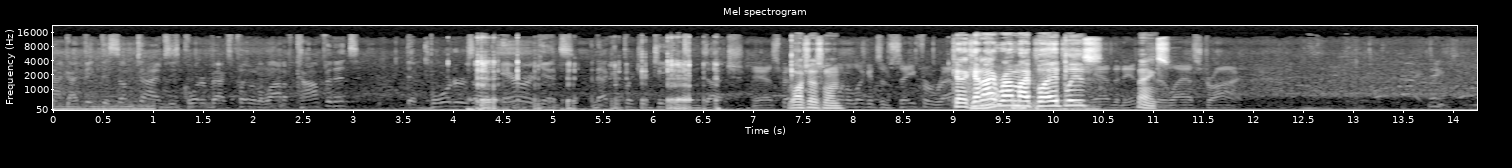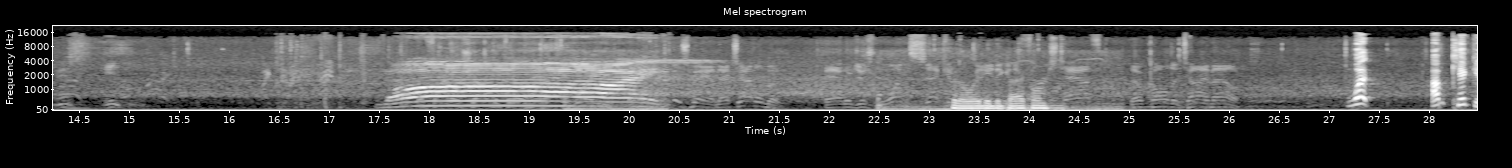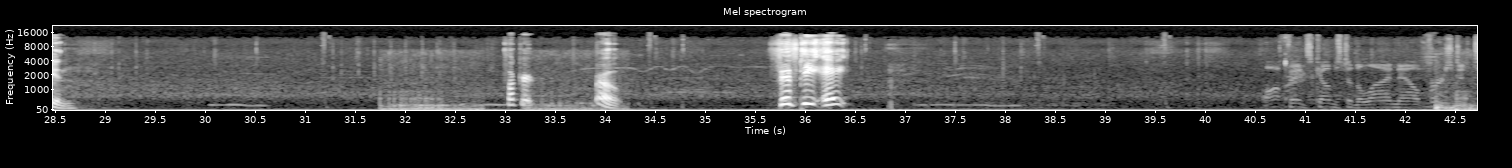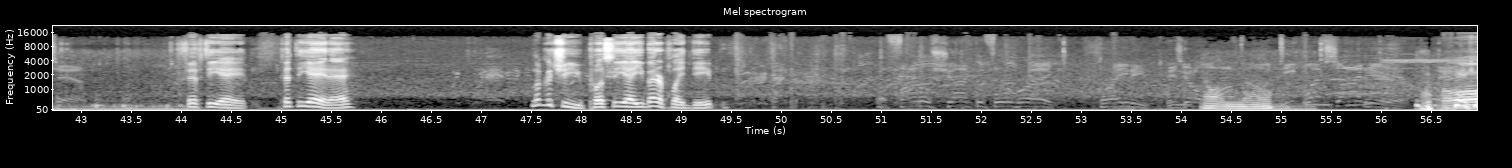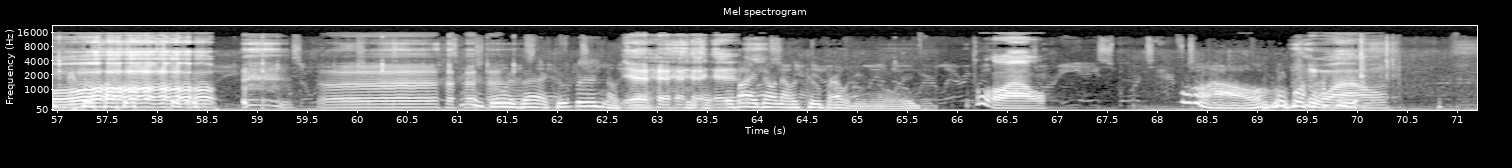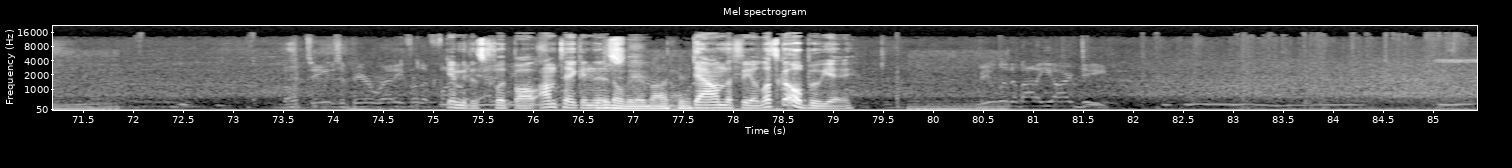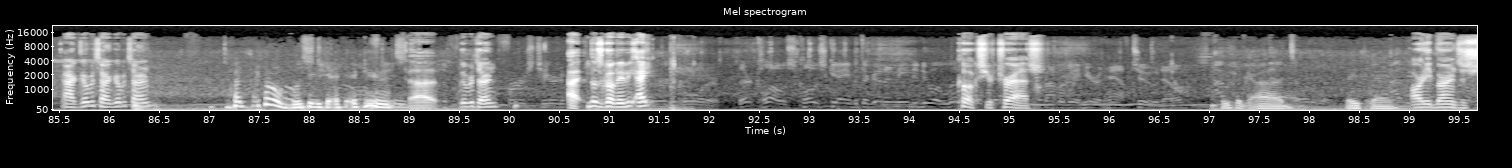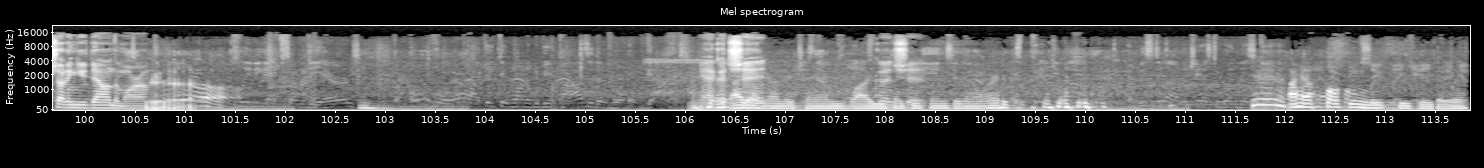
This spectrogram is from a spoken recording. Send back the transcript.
back. I think that sometimes these quarterbacks play with a lot of confidence that borders on arrogance, and that can put your team in some Dutch. Watch this one. look at some safer routes Can, can I run my play, please? Thanks. last drive. Thanks, man. Easy. Why? This man, that's Edelman. And with just one Should have waited to him. What? I'm kicking. Fucker. Bro. 58. Offense comes to the line now, first and 10. 58. 58, eh? Look at you, you pussy. Yeah, you better play deep. The final shot before break. Brady, he's going to Oh no. deep left side here. Oh. uh, Who was that? Cooper? No. shot. Yeah. If I had known that was Cooper, I wouldn't even know a wow. Wow. Wow. Both teams appear ready for the Give me this football. I'm taking Get this over there, Boxer. down the field. Let's go, Bouye. fielded about a yard deep. All right, good return, good return. Let's go, Bouye. Uh, good return. All right, let's go, baby. Hey, They're close, close game, but they're going to need to do a little Cooks, you're trash. probably here in half two, no? He's a god. Base guy. Artie Burns is shutting you down tomorrow. Yeah, good I shit. don't understand why you think shit. these things are gonna work. we still have a chance to win this game. I have fucking Luke Kuechly, Taylor.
